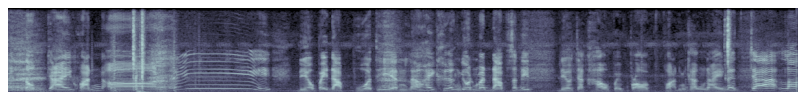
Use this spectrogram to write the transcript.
เป็นตกใจขวัญอ่อนเอ้ยเดี๋ยวไปดับหัวเทียนแล้วให้เครื่องยนต์มันดับสนิท เดี๋ยวจะเข้าไปปลอบขวัญข้างในนะจ๊ะรอ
